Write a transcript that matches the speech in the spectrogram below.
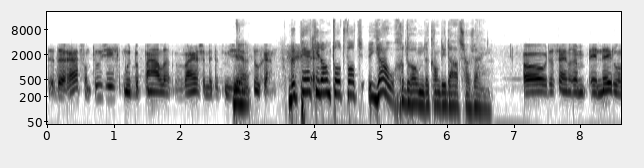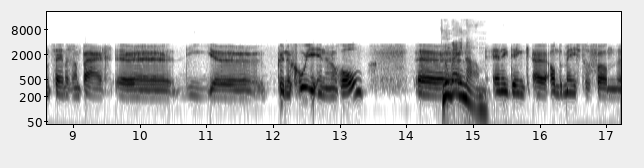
De Raad van Toezicht moet bepalen waar ze met het museum Ja. naartoe gaan. Beperk je dan tot wat jouw gedroomde kandidaat zou zijn? Oh, er zijn er een, in Nederland zijn er een paar eh, die eh, kunnen groeien in hun rol. Eh, Noem één naam. En ik denk eh Anne de Meester van eh,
